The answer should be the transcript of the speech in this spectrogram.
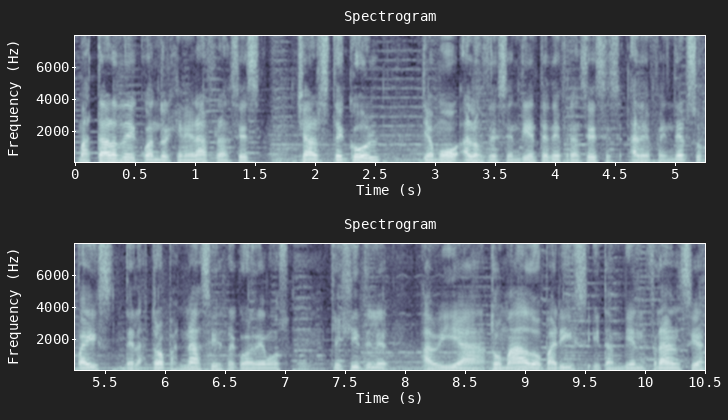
Más tarde, cuando el general francés Charles de Gaulle llamó a los descendientes de franceses a defender su país de las tropas nazis. Recordemos que Hitler había tomado París y también Francia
